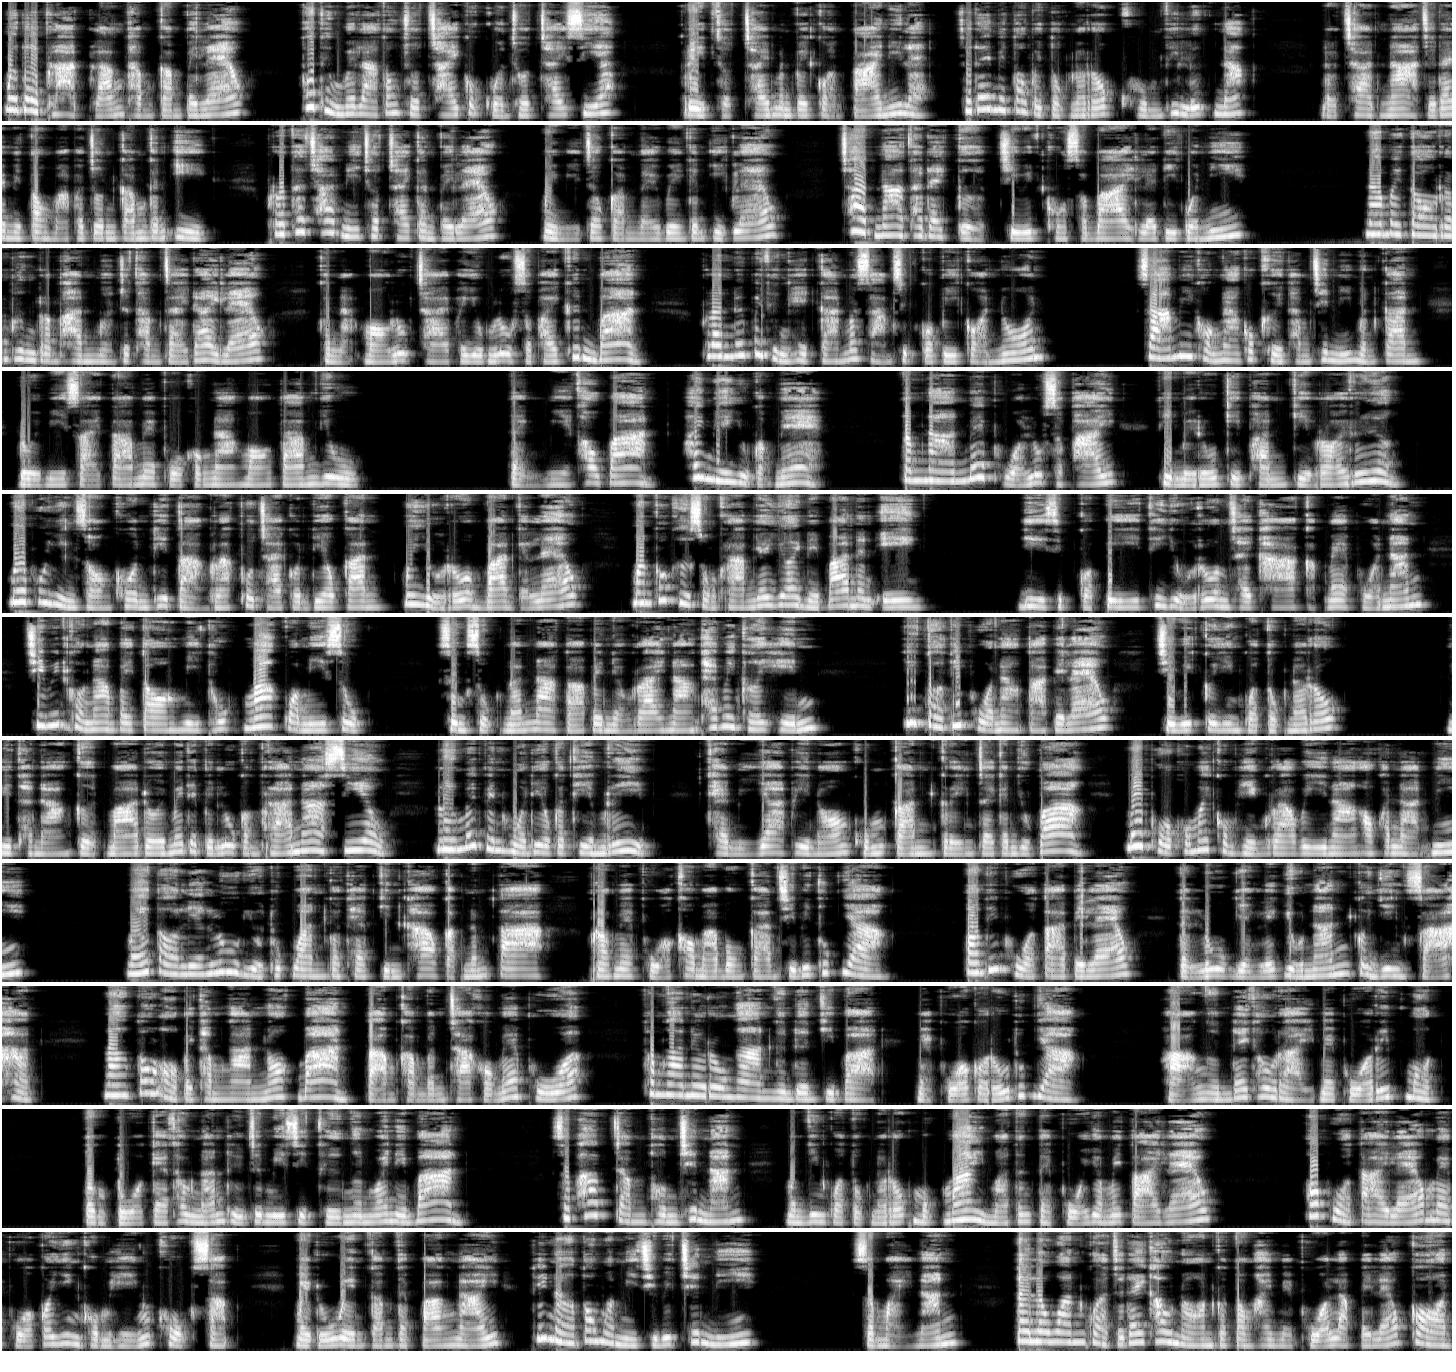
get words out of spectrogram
เมื่อได้พลาดพลั้งทำกรรมไปแล้ว ถ้าถึงเวลาต้องชดใช้ก็ควรชดใช้เสีย รีบชดใช้มันไปก่อนตายนี่แหละ จะได้ไม่ต้องไปตกนรกคุมที่ลึกนัก แล้วชาติหน้าจะได้ไม่ต้องมาผจญกรรมกันอีก เพราะถ้าชาตินี้ชดใช้กันไปแล้ว ไม่มีเจ้ากรรมนายเวรกันอีกแล้ว ชาติหน้าถ้าได้เกิดชีวิตคงสบายและดีกว่านี้ นางใบตองรำพึงรำพันเหมือนจะทำใจได้แล้ว ขณะมองลูกชายพยุงลูกสะพ้ยขึ้นบ้านพลันนึกไปถึงเหตุการณ์เมื่อสามสิบกว่าปีก่อนโน้น สามีของนางก็เคยทำเช่นนี้เหมือนกัน โดยมีสายตาแม่ผัวของนางมองตามอยู่ แต่งเมียเข้าบ้าน ให้เมียอยู่กับแม่ตำนานแม่ผัวลูกสะพ้ยที่ไม่รู้กี่พันกี่ร้อยเรื่อง เมื่อผู้หญิงสองคนที่ต่างรักผู้ชายคนเดียวกันไม่อยู่ร่วมบ้านกันแล้ว มันก็คือสงครามย่อยๆในบ้านนั่นเองยี่สิบกว่าปีที่อยู่ร่วมชายคากับแม่ผัวนั้น ชีวิตของนางใบตองมีทุกข์มากกว่ามีสุข ซึ่งสุขนั้นหน้าตาเป็นอย่างไรนางแทบไม่เคยเห็นยิ่งตอนที่ผัวนางตายไปแล้ว ชีวิตก็ยิ่งกว่าตกนรกนิทนางเกิดมาโดยไม่ได้เป็นลูกกำพร้าหน้าเซี่ยว หรือไม่เป็นหัวเดียวกระเทียมรีบ แค่มีญาติพี่น้องคุ้มกันเกรงใจกันอยู่บ้างแม่ผัวคงไม่ข่มเหงราวีนางเอาขนาดนี้ แม้ตอนเลี้ยงลูกอยู่ทุกวันก็แทบกินข้าวกับน้ำตา เพราะแม่ผัวเข้ามาบงการชีวิตทุกอย่าง ตอนที่ผัวตายไปแล้ว แต่ลูกยังเล็กอยู่นั้นก็ยิ่งสาหัส นางต้องออกไปทำงานนอกบ้านตามคำบัญชาของแม่ผัวทำงานในโรงงานเงินเดือนกี่บาท แม่ผัวก็รู้ทุกอย่าง หาเงินได้เท่าไหร่แม่ผัวริบหมด ต้องตัวแกเท่านั้นถึงจะมีสิทธิ์ถือเงินไว้ในบ้าน สภาพจำทนเช่นนั้น มันยิ่งกว่าตกนรกหมกไหมมาตั้งแต่ผัวยังไม่ตายแล้วพอผัวตายแล้วแม่ผัวก็ยิ่งข่มเหงโขกสับไม่รู้เวรกรรมแต่ปางไหนที่นางต้องมามีชีวิตเช่นนี้ สมัยนั้น แต่ละวันกว่าจะได้เข้านอนก็ต้องให้แม่ผัวหลับไปแล้วก่อน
